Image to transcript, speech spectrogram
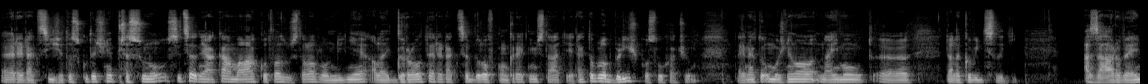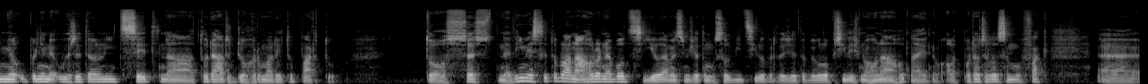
eh, redakcí, že to skutečně přesunul. Sice nějaká malá kotva zůstala v Londýně, ale gro té redakce bylo v konkrétním státě. Jednak to bylo blíž posluchačům, tak jednak to umožnilo najmout eh, daleko víc lidí. A zároveň měl úplně neuvěřitelný cit na to dát dohromady tu partu to se, nevím, jestli to byla náhoda nebo cíl, já myslím, že to musel být cíl, protože to by bylo příliš mnoho náhod najednou, ale podařilo se mu fakt eh,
